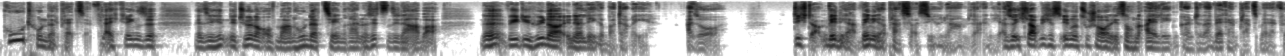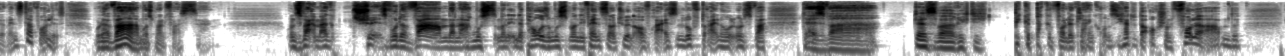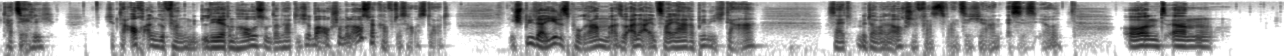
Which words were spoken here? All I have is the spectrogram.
gut 100 Plätze. Vielleicht kriegen sie, wenn sie hinten die Tür noch aufmachen, 110 rein. Dann sitzen sie da aber, ne, wie die Hühner in der Legebatterie. Also dichter, weniger, weniger Platz als die Hühner haben sie eigentlich. Also ich glaube nicht, dass irgendein Zuschauer jetzt noch ein Ei legen könnte. Da wäre kein Platz mehr dafür, wenn es da voll ist. Oder war, muss man fast sagen. Und es war immer schön, es wurde warm. Danach musste man in der Pause musste man die Fenster und Türen aufreißen, Luft reinholen. Und es war, das war, das war richtig pickepackevolle Kleinkunst. Ich hatte da auch schon volle Abende. Tatsächlich. Ich habe da auch angefangen mit leerem Haus und dann hatte ich aber auch schon mal ein ausverkauftes Haus dort. Ich spiele da jedes Programm, also alle ein, zwei Jahre bin ich da. Seit mittlerweile auch schon fast 20 Jahren. Es ist irre. Und ähm,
